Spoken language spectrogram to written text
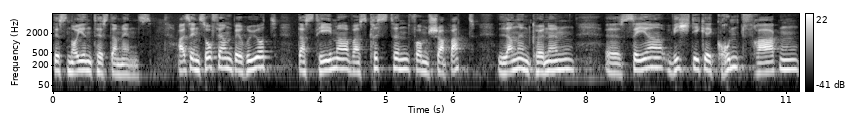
des Neuen Testaments. Also insofern berührt das Thema, was Christen vom Schabbat lernen können, äh, sehr wichtige Grundfragen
